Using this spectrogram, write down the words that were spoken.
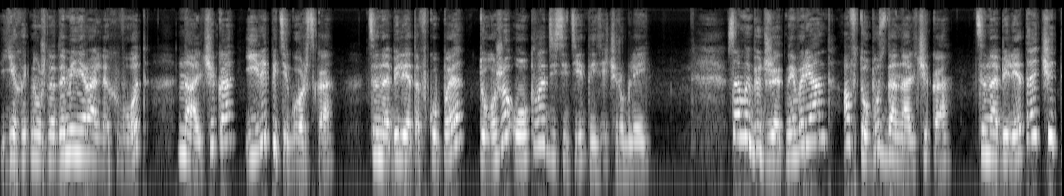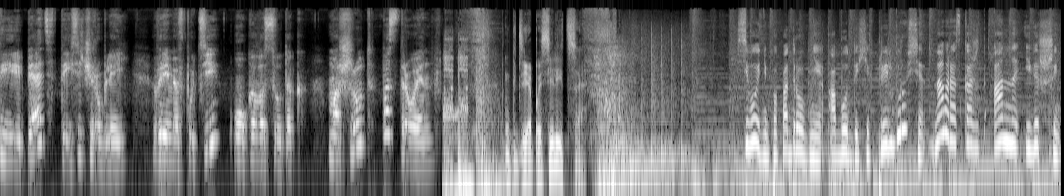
Ехать нужно до Минеральных вод, Нальчика или Пятигорска. Цена билета в купе тоже около 10 тысяч рублей. Самый бюджетный вариант – автобус до Нальчика. Цена билета 4-5 тысяч рублей. Время в пути – около суток. Маршрут построен. Где поселиться? Сегодня поподробнее об отдыхе в Прильбрусе нам расскажет Анна Ивершинь,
